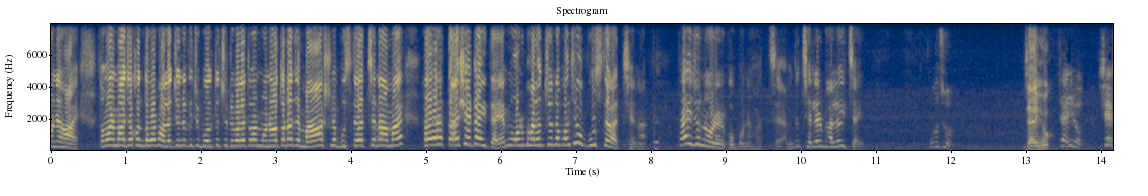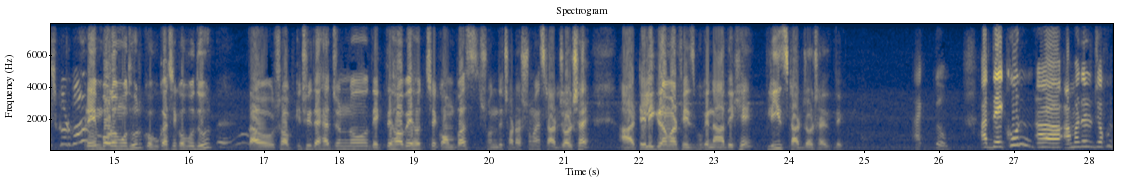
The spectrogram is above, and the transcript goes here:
মনে হয়। তোমার মা যখন তোমার ভালোর জন্য কিছু বলতো ছোটবেলায় তোমার মনে হতো না যে মা আসলে বুঝতে পারছে না আমায়। হ্যাঁ তা সেটাই তাই। আমি ওর ভালোর জন্য বলছি ও বুঝতে পারছে না। তাই জন্য ওর এরকম মনে হচ্ছে। আমি তো ছেলের ভালোই চাই। বুঝো। যাই হোক যাই হোক শেষ করব? প্রেম বড় মধুর কবু কাছে কবু দূর। তাও সব কিছুই দেখার জন্য দেখতে হবে হচ্ছে কম্পাস সন্ধে ছটার সময় স্টার জলসায়। আর টেলিগ্রাম আর ফেসবুকে না দেখে প্লিজ স্টার জলসায় দেখ। একদম। আর দেখুন আমাদের যখন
